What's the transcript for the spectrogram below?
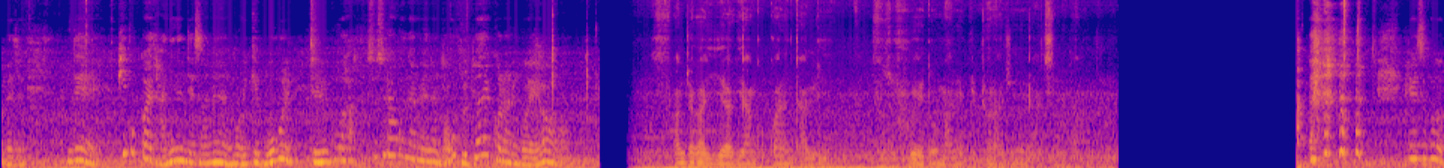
맞아. 근데 피부과 다니는 데서는 뭐 이렇게 목을 들고 하- 수술하고 나면은 너무 불편할 거라는 거예요. 환자가 이야기한 것과는 달리 수술 후에도 많이 불편하지 않습니다. 그래서 그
